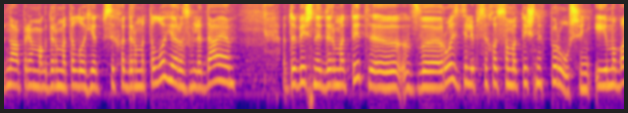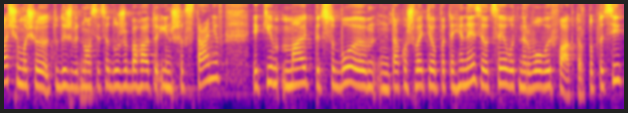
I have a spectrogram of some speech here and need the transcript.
напрямок дерматології, як психодерматологія, розглядає атопічний дерматит е, в розділі психосоматичних порушень. І ми бачимо, що туди ж відноситься дуже багато інших станів, які мають під собою також в етіопатогенезі оцей от нервовий фактор. Тобто ці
